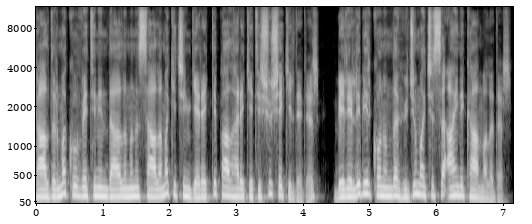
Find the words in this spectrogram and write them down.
Kaldırma kuvvetinin dağılımını sağlamak için gerekli pal hareketi şu şekildedir, belirli bir konumda hücum açısı aynı kalmalıdır.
